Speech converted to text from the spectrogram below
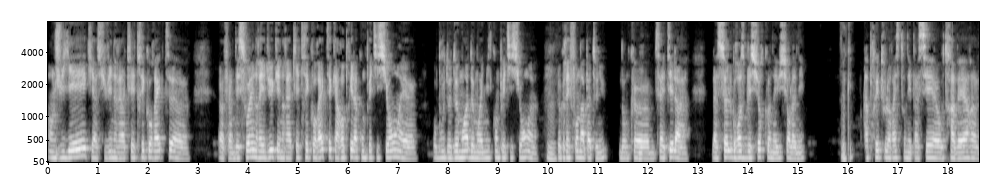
en juillet, qui a suivi une réathlée très correcte, enfin des soins, une rééduque et une réathlée très correcte, qui a repris la compétition et au bout de deux mois, deux mois et demi de compétition, hmm. le greffon n'a pas tenu. Donc hmm. ça a été la la seule grosse blessure qu'on a eue sur l'année. Après tout le reste, on est passé euh, au travers euh,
